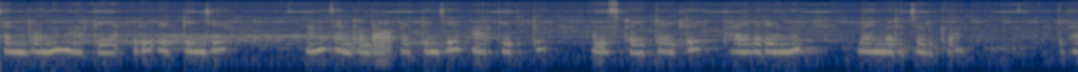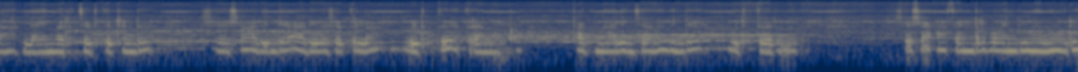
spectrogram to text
സെന്റർ ഒന്ന് മാർക്ക് ചെയ്യാം. ഒരു എട്ട് ഇഞ്ച് ആണ് സെന്റർ ഉണ്ടാവുക എട്ട് ഇഞ്ച് മാർക്ക് ചെയ്തിട്ട് അത് സ്ട്രെയിറ്റ് ആയിട്ട് താഴെ വരെ ഒന്ന് ലൈൻ വരച്ച് കൊടുക്കുക. അപ്പോൾ ഇതാ ലൈൻ വരച്ചെടുത്തിട്ടുണ്ട്. ശേഷം അതിന്റെ അടിവശത്തുള്ള വിടുത്ത് എത്രയാണെന്ന് നോക്കാം. പതിനാല് ഇഞ്ചാണ് ഇതിന്റെ വിടുത്ത് വരുന്നത്. ശേഷം ആ സെന്റർ പോയിന്റിൽ നിന്നും ഒരു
